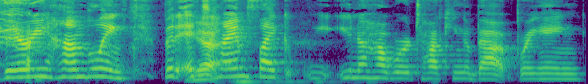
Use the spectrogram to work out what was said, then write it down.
very humbling. But at Yeah. times, like you know how we're talking about bringing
